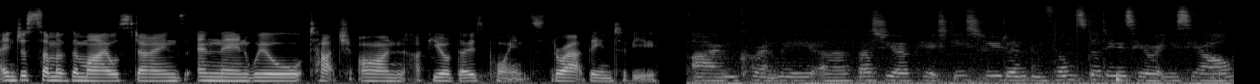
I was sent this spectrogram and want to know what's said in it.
and just some of the milestones, and then we'll touch on a few of those points throughout the interview. I'm currently a first year PhD student in film studies here at UCL.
